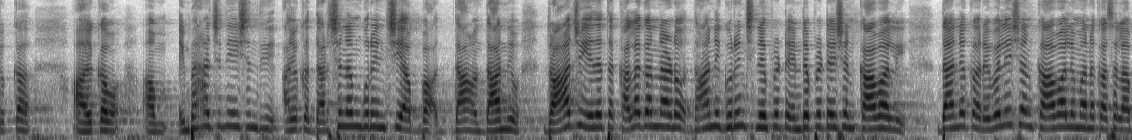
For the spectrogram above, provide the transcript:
యొక్క ఆ యొక్క um, ఇమాజినేషన్ ఆ యొక్క దర్శనం గురించి ఆ దా దాని రాజు ఏదైతే కలగన్నాడో దాని గురించి ఇంటర్ప్రిటేషన్ కావాలి. దాని యొక్క రెవల్యూషన్ కావాలి మనకు అసలు. ఆ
